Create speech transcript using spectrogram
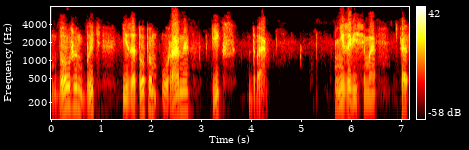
должен быть изотопом урана Х2. Независимо от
